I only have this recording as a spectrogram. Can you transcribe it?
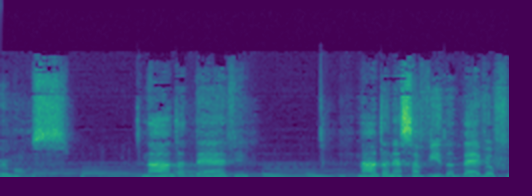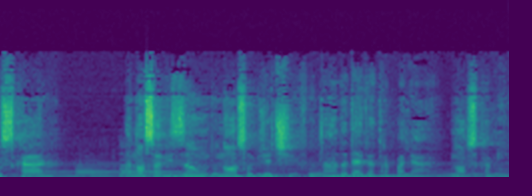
irmãos, nada deve, nada nessa vida deve ofuscar a nossa visão do nosso objetivo. Nada deve atrapalhar o nosso caminho.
